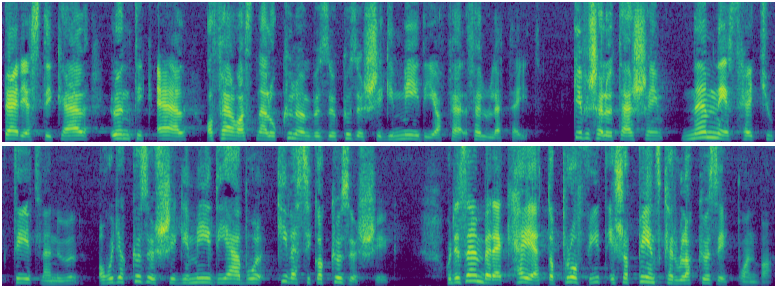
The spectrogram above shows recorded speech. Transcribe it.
terjesztik el, öntik el a felhasználók különböző közösségi média felületeit. Képviselőtársaim, nem nézhetjük tétlenül, ahogy a közösségi médiából kiveszik a közösség. Hogy az emberek helyett a profit és a pénz kerül a középpontba.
